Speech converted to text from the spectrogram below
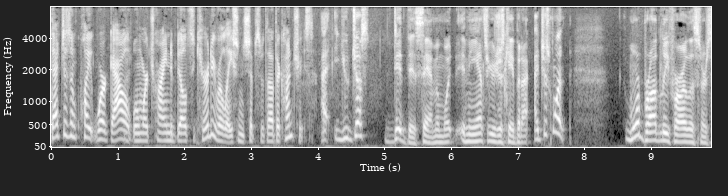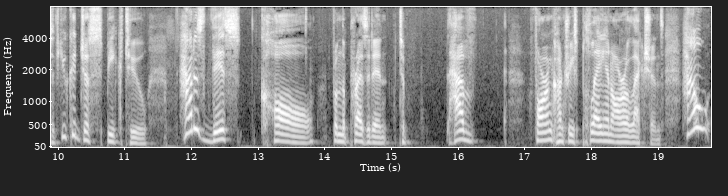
That doesn't quite work out when we're trying to build security relationships with other countries. I, you just did this, Sam, in what in the answer you just gave. But I, I just want more broadly for our listeners, if you could just speak to how does this call from the president to have foreign countries play in our elections. How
